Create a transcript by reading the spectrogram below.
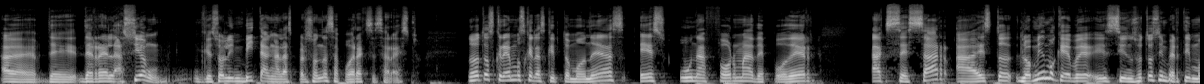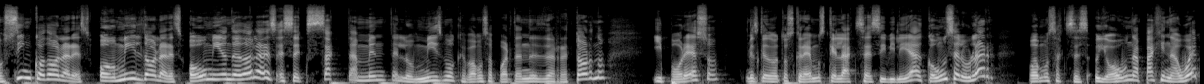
ah, de, de, relación que solo invitan a las personas a poder accesar a esto. Nosotros creemos que las criptomonedas es una forma de poder accesar a esto. Lo mismo que eh, si nosotros invertimos 5 dólares o mil dólares o un millón de dólares, es exactamente lo mismo que vamos a poder tener de retorno. Y por eso es que nosotros creemos que la accesibilidad con un celular podemos acceder, o una página web,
